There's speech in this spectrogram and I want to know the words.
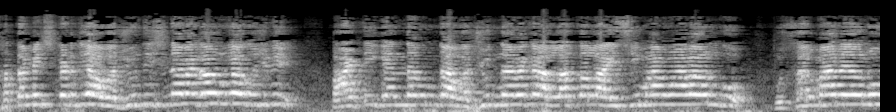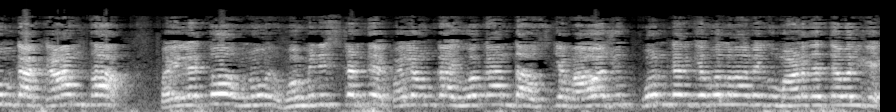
खत्म ही कर दिया वजूद इस न रखा उनका कुछ भी। पार्टी के अंदर उनका वजूद न रखा अल्लाह तला ऐसी मांगा उनको। मुसलमान है उनका काम था। पहले तो उन्होंने होम मिनिस्टर थे, पहले उनका वो काम था, उसके बावजूद फ़ोन करके बोला हमें को मार देते बोल के।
